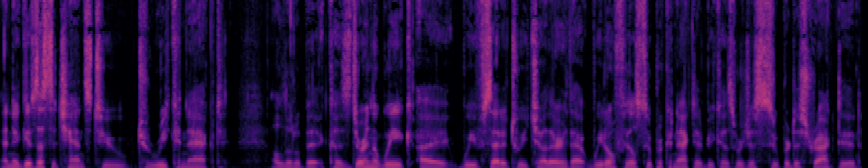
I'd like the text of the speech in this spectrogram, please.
and it gives us a chance to to reconnect a little bit because during the week I we've said it to each other that we don't feel super connected because we're just super distracted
